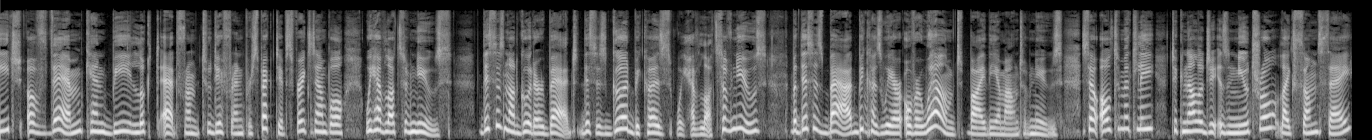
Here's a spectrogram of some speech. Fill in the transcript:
each of them can be looked at from two different perspectives. For example, we have lots of news this is not good or bad. This is good because we have lots of news, but this is bad because we are overwhelmed by the amount of news. So ultimately, technology is neutral, like some say,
